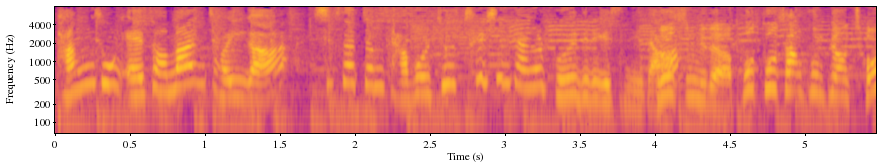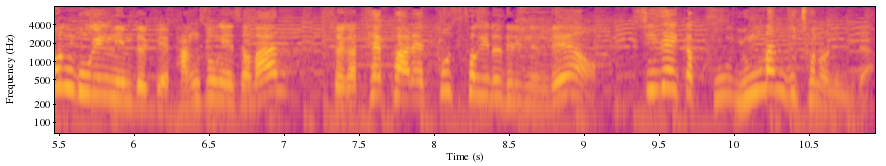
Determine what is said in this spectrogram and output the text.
방송에서만 저희가 14.4V 최신상을 보여드리겠습니다. 그렇습니다. 포토 상품평 전 고객님들께 방송에서만 저희가 테팔의 토스터기를 드리는데요. CJ가 6만 9천 원입니다.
